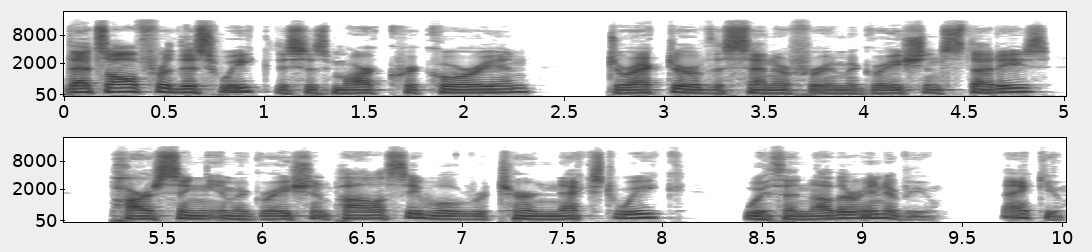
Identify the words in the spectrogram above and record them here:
That's all for this week. This is Mark Krikorian, Director of the Center for Immigration Studies. Parsing Immigration Policy will return next week with another interview. Thank you.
